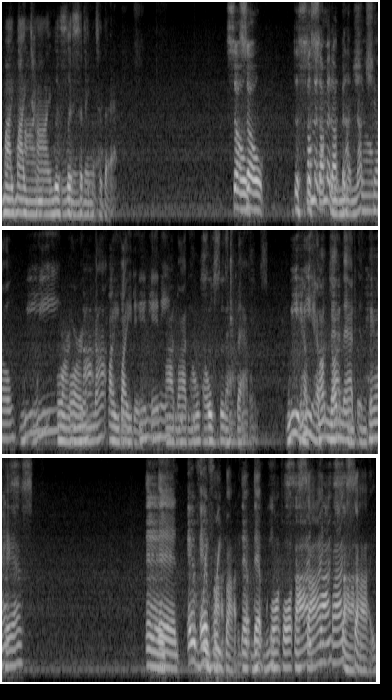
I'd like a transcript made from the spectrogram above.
my, my time, listening, listening to to that? So, So to to sum, sum it up in a nutshell, nutshell, we, we are, not fighting, anybody else's, battles. battles. We have, We have done, that, in the past, and, and everybody, everybody that, that we fought fought side by side,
